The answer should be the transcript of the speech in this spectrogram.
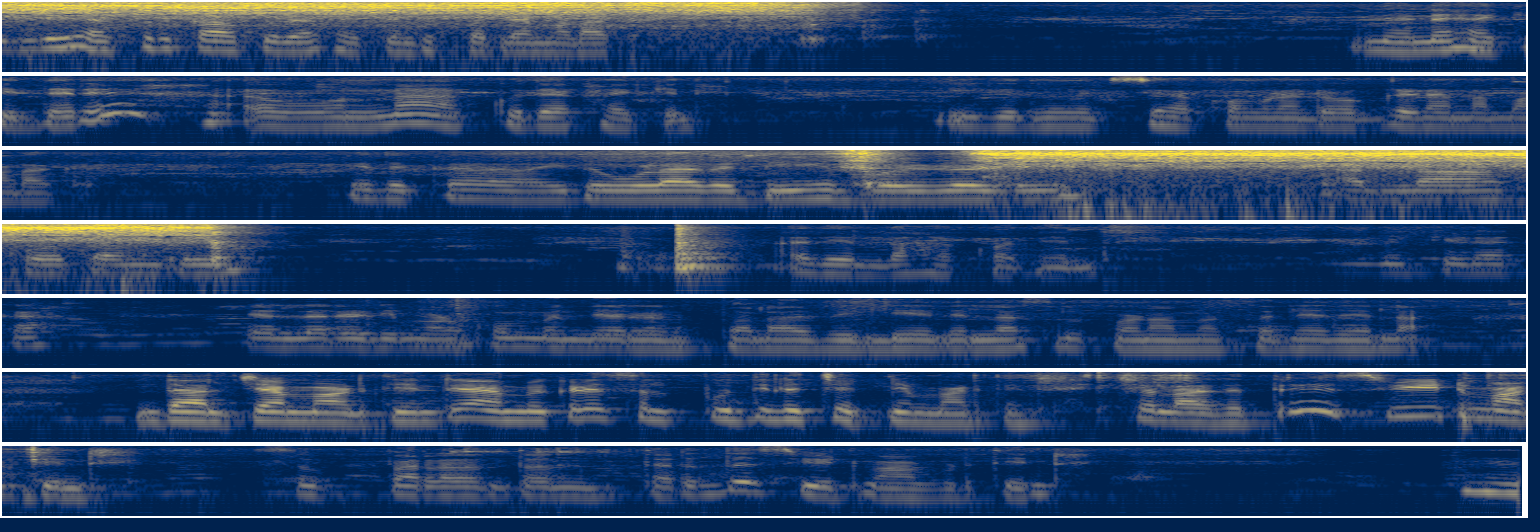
ಇಲ್ಲಿ ಹೆಸರು ಕಾಳು ಕುದಿಯಕ್ಕೆ ಹಾಕಿನಿ ಪಲ್ಯ ಮಾಡಕ್ಕೆ. ನೆನೆ ಹಾಕಿದ್ದೆ ಅವನ್ನ ಕುದಿಯಕ್ಕೆ ಹಾಕಿನಿ. ಈಗ ಇದು ಮಿಕ್ಸಿ ಹಾಕೊಂಬಿಡೋಣ ಒಗ್ಗರಣೆನ ಮಾಡಕ್ಕೆ. ಇದಕ್ಕೆ ಇದು ಉಳ್ಳಾಗಡ್ಡಿ, ಬೆಳ್ಳುಳ್ಳಿ ಅಲ್ಲ ಕೊತ್ತಂಬರಿ, ಅದೆಲ್ಲ ಹಾಕೋದೇನು ರೀ ಕಿಡಕ ಎಲ್ಲ ರೆಡಿ ಮಾಡ್ಕೊಂಡು ಬಂದೆ ನಾನು ಪಲಾವ್ ಇಲ್ಲಿ ಅದೆಲ್ಲ, ಸ್ವಲ್ಪ ಒಣ ಮಸಾಲೆ ಅದೆಲ್ಲ. ದಾಲ್ಚಾ ಮಾಡ್ತೀನಿ ರೀ. ಆಮೇಲೆ ಕಡೆ ಸ್ವಲ್ಪ ಪುದೀನ ಚಟ್ನಿ ಮಾಡ್ತೀನಿ ರೀ. ಚಲೋ ಆಗುತ್ತೆ ರೀ. ಸ್ವೀಟ್ ಮಾಡ್ತೀನಿ ರೀ. ಸೂಪರ್ ಅಂತ ಒಂದು ಥರದ್ದು ಸ್ವೀಟ್ ಮಾಡಿಬಿಡ್ತೀನಿ ರೀ. ಹ್ಞೂ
